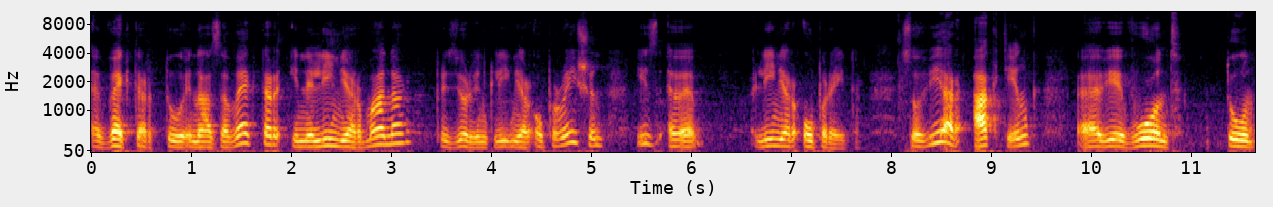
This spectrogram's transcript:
a, vector to another vector in a linear manner, preserving linear operation, is a linear operator. So we are acting, uh, we want to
